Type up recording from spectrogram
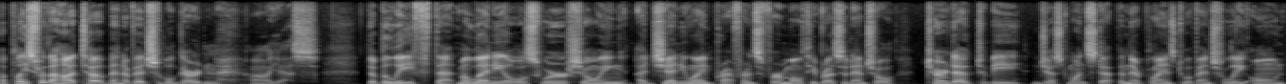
a place for the hot tub, and a vegetable garden. Oh, yes. The belief that millennials were showing a genuine preference for multi residential turned out to be just one step in their plans to eventually own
